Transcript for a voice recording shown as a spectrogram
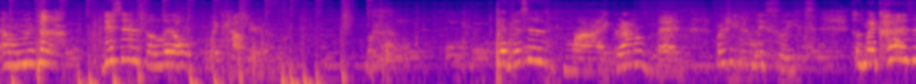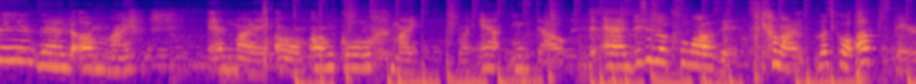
And this is the little, like, couch area. And this is my grandma's bed where she usually sleeps. Cause my cousins and um my and my um uncle, my my aunt moved out. And this is a closet. Come on, let's go upstairs.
